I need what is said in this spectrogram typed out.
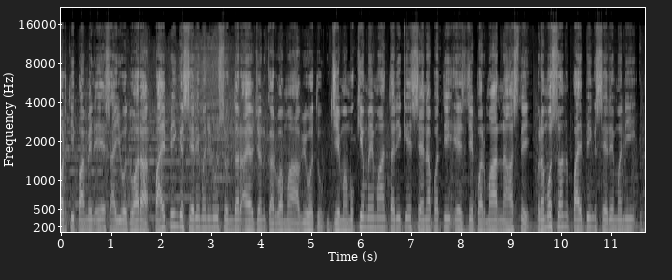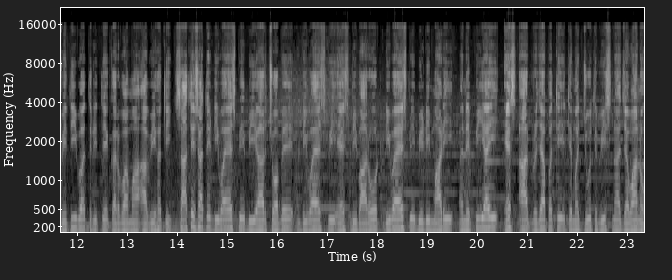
ભરતી પામેલ એએસઆઈઓ દ્વારા પાઇપિંગ સેરેમનીનું સુંદર આયોજન કરવામાં આવ્યું હતું. જેમાં મુખ્ય મહેમાન તરીકે સેનાપતિ એસ જે પરમારના હસ્તે પ્રમોશન, પાઇપિંગ સેરેમની વિધિવત રીતે કરવામાં આવી હતી. સાથે સાથે DYSP B R Chaube, DYSP S B Barot, DYSP B D Mali અને પીઆઈ એસ આર પ્રજાપતિ તેમજ જૂથ વીસના જવાનો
